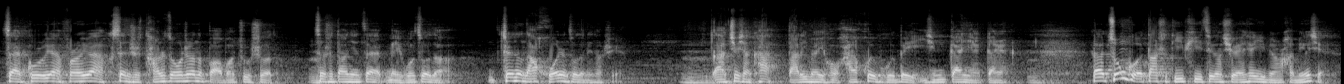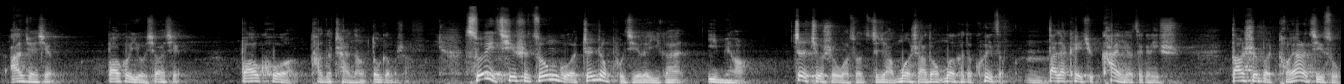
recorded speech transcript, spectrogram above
在孤儿院、疯人院，甚至唐氏综合征的宝宝注射的。这是当年在美国做的，真正拿活人做的临床实验。嗯啊，就想看打了疫苗以后还会不会被乙型肝炎感染。嗯，呃，中国当时第一批这种血源性疫苗很明显，安全性，包括有效性，包括它的产能都跟不上。所以其实中国真正普及了乙肝疫苗。这就是我说，这叫默沙东默克的馈赠。嗯，大家可以去看一下这个历史。当时把同样的技术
